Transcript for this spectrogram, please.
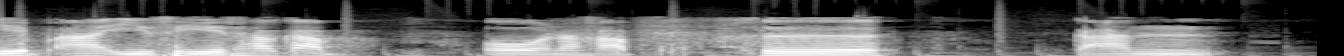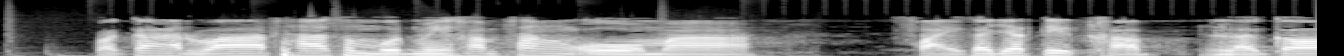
if rec เท่ากับ o นะครับ คือการประกาศว่าถ้าสมมติมีคำสั่ง o มาไฟก็จะติดครับ แล้วก็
